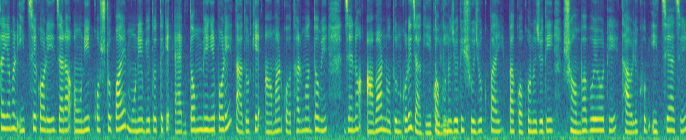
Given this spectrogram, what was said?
তাই আমার ইচ্ছে করে যারা অনেক কষ্ট পায় মনের ভেতর থেকে একদম ভেঙে পড়ে তাদেরকে আমার কথার মাধ্যমে যেন আবার নতুন করে জাগিয়ে। কখনো যদি সুযোগ পাই বা কখনো যদি সম্ভব হয়ে ওঠে তাহলে খুব ইচ্ছে আছে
